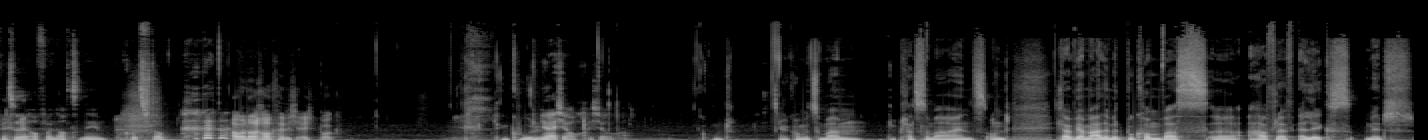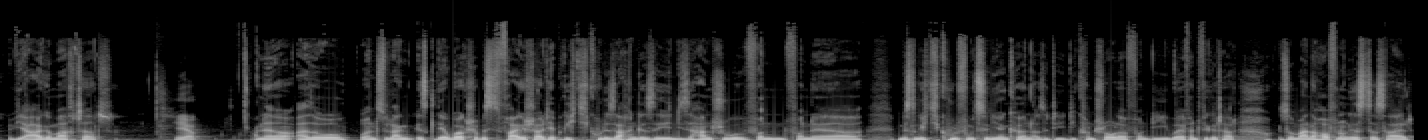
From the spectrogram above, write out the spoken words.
bitte aufhören aufzunehmen. Kurz Stopp. Aber darauf hätte ich echt Bock. Klingt cool. Ja, ich auch, ich auch. Gut. Dann kommen wir zu meinem Platz Nummer 1. Und ich glaube, wir haben alle mitbekommen, was äh, Half-Life Alex mit VR gemacht hat. Ja. Ne, also, und solange es, der Workshop ist freigeschaltet, ich habe richtig coole Sachen gesehen. Diese Handschuhe von, von der müssen richtig cool funktionieren können, also die, die Controller, von die Valve entwickelt hat. Und so meine Hoffnung ist, dass halt,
